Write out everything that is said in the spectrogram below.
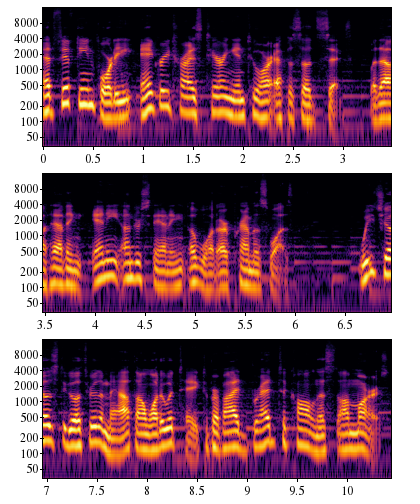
At 1540, Angry tries tearing into our episode 6 without having any understanding of what our premise was. We chose to go through the math on what it would take to provide bread to colonists on Mars,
